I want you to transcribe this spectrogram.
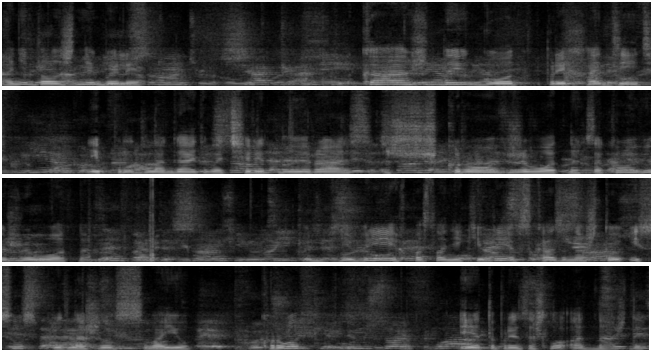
они должны были каждый год приходить и предлагать в очередной раз кровь животных, за кровью животных. В евреях, в послании к евреям сказано, что Иисус предложил свою кровь, и это произошло однажды.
